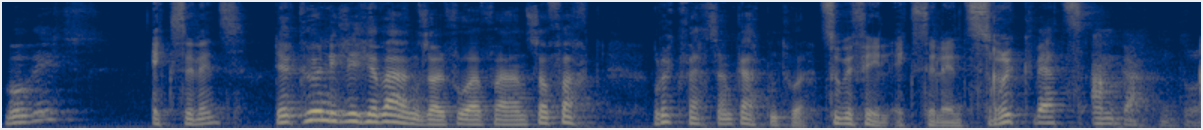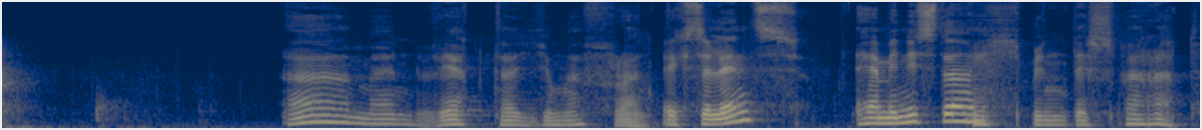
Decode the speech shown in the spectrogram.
Maurice, Exzellenz? Der königliche Wagen soll vorfahren, sofort. Rückwärts am Gartentor. Zu Befehl, Exzellenz. Rückwärts am Gartentor. Ah, mein werter junger Freund. Exzellenz, Herr Minister. Ich bin desperat.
